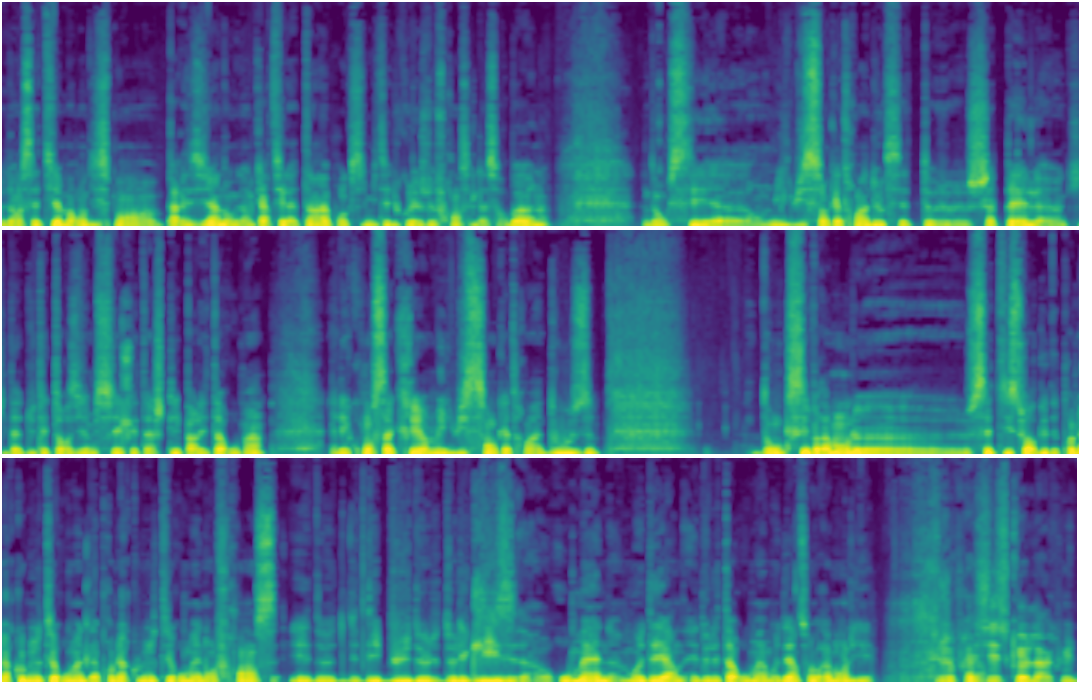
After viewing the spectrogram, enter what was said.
dans le 7e arrondissement parisien, donc dans le quartier latin, à proximité du Collège de France et de la Sorbonne. Donc c'est en 1882 que cette chapelle, qui date du XIVe siècle, est achetée par l'État roumain. Elle est consacrée en 1892. Donc c'est vraiment le, cette histoire des premières communautés roumaines, de la première communauté roumaine en France et de, des débuts de, de l'Église roumaine moderne et de l'État roumain moderne sont vraiment liés. Je précise que la rue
